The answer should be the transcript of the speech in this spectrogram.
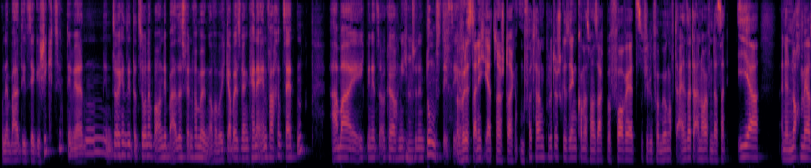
Und ein paar, die sehr geschickt sind, die werden in solchen Situationen bauen die Basis für ein Vermögen auf. Aber ich glaube, es werden keine einfachen Zeiten. Aber ich bin jetzt auch nicht mhm. zu den Dummsten. Aber würde es da nicht eher zu einer starken Umverteilung politisch gesehen kommen, dass man sagt, bevor wir jetzt so viele Vermögen auf der einen Seite anhäufen, dass dann eher eine noch mehr,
